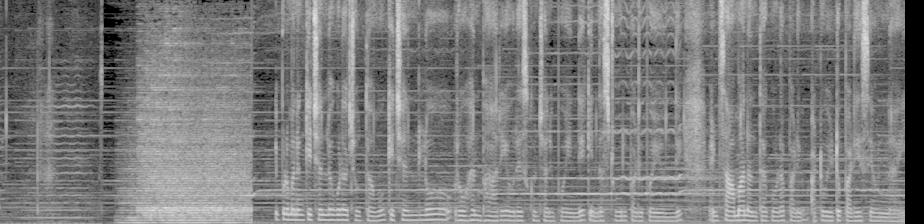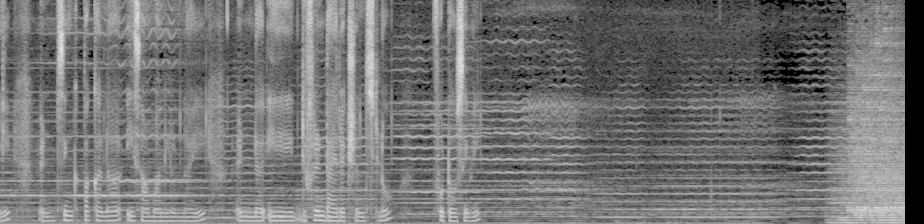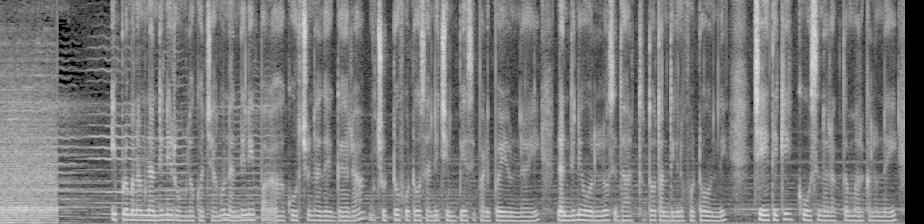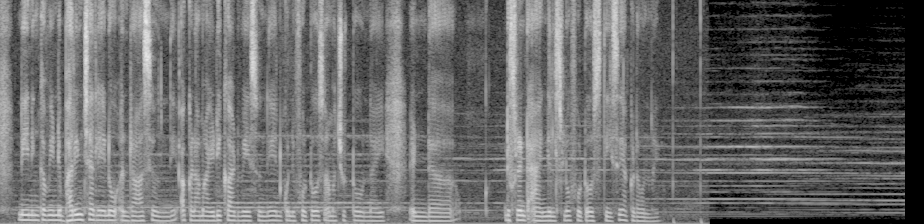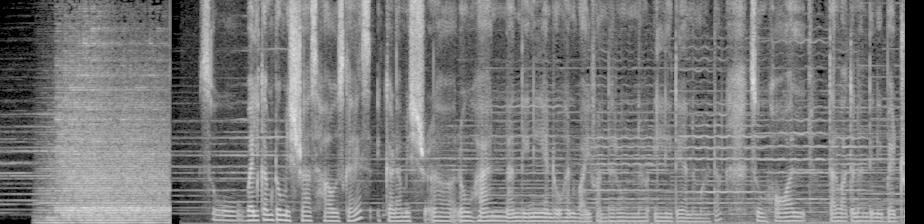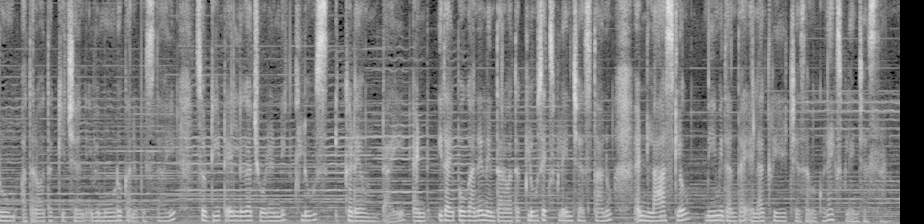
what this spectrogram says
ఇప్పుడు మనం కిచెన్లో కూడా చూద్దాము. కిచెన్లో రోహన్ భార్య ఎవరేసుకొని చనిపోయింది. కింద స్టూల్ పడిపోయి ఉంది. అండ్ సామాన్ అంతా కూడా పడి అటు ఇటు పడేసి ఉన్నాయి. అండ్ సింక్ పక్కన ఈ సామాన్లు ఉన్నాయి. అండ్ ఈ డిఫరెంట్ డైరెక్షన్స్లో ఫొటోస్ ఇవి. ఇప్పుడు మనం నందిని రూమ్లోకి వచ్చాము. నందిని కూర్చున్న దగ్గర చుట్టూ ఫొటోస్ అన్ని చింపేసి పడిపోయి ఉన్నాయి. నందిని ఊరిలో సిద్ధార్థతో తను దిగిన ఫోటో ఉంది. చేతికి కోసిన రక్తం మరకలు ఉన్నాయి. నేను ఇంకా వీడిని భరించలేను అని రాసి ఉంది. అక్కడ ఆమె ఐడి కార్డ్ వేసి ఉంది. అండ్ కొన్ని ఫొటోస్ ఆమె చుట్టూ ఉన్నాయి. అండ్ డిఫరెంట్ యాంగిల్స్లో ఫొటోస్ తీసి అక్కడ ఉన్నాయి. So welcome to Mishra's house guys ఇక్కడ Mishra uh, Rohan Nandini and Rohan wife అందరూ ఉన్న ఇల్లు ఇదే అన్నమాట. సో హాల్ తర్వాత నందిని బెడ్రూమ్ ఆ తర్వాత కిచెన్ ఇవి మూడు కనిపిస్తాయి. సో డీటెయిల్డ్గా చూడండి క్లూస్ ఇక్కడే ఉంటాయి. అండ్ ఇది అయిపోగానే నేను తర్వాత క్లూస్ ఎక్స్ప్లెయిన్ చేస్తాను. అండ్ లాస్ట్లో మేము ఇదంతా ఎలా క్రియేట్ చేసామో కూడా ఎక్స్ప్లెయిన్ చేస్తాను.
